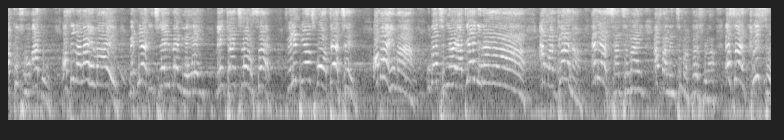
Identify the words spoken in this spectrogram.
akufuru ado. Ɔsi nana ahema yi mɛdi adekyerɛ yi. Philippians four thirteen ɔbaa ahema wobɛtumi ayɛ adeɛ nyinaa. Ama ghana ɛne asanteman afa ne kristo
